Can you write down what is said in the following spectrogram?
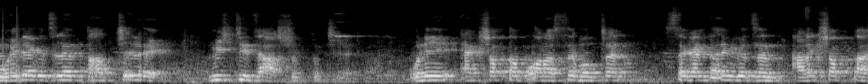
মহিলা গেছিলেন, তার ছেলে মিষ্টিতে আসক্ত ছিলেন। উনি এক সপ্তাহ পর আসতে বলছেন সেকেন্ড টাইম গেছেন, আরেক সপ্তাহ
